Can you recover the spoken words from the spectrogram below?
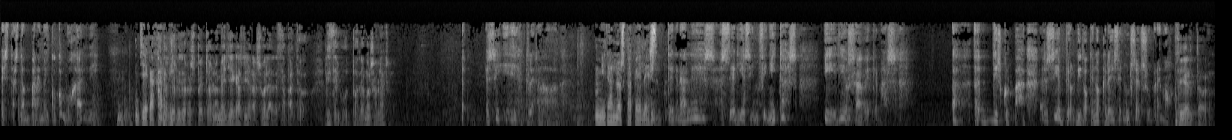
Estás tan paranoico como Hardy. llega Con el Hardy. debido respeto, no me llegas ni a la suela del zapato. Littlewood, ¿podemos hablar? Sí, claro. Miran los papeles. Integrales, series infinitas y Dios sabe qué más. Ah, ah, disculpa, siempre olvido que no crees en un ser supremo. Cierto.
